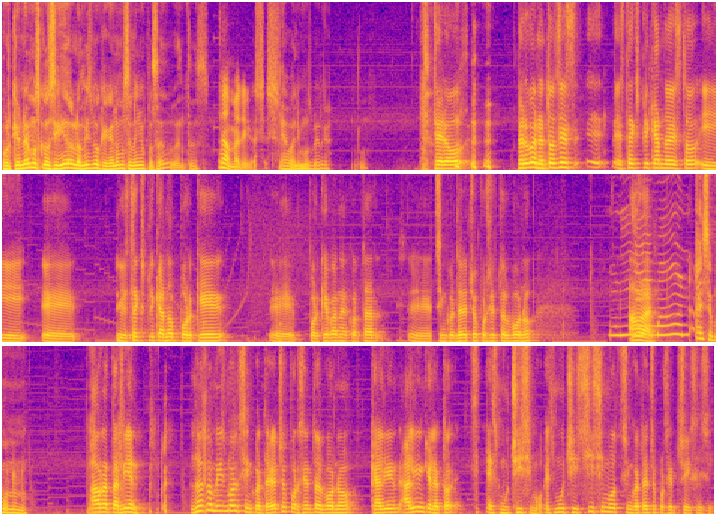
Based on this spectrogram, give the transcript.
Porque no hemos conseguido lo mismo que ganamos el año pasado, entonces. No me digas eso. Ya valimos verga. Pero pero bueno, entonces eh, está explicando esto y, eh, está explicando por qué, eh, por qué van a cortar 58% del bono. Ahora, a ese bono no. Ahora también, no es lo mismo el 58% del bono que alguien, alguien que le toque. Es muchísimo, es muchísimo 58%, sí, sí, sí.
